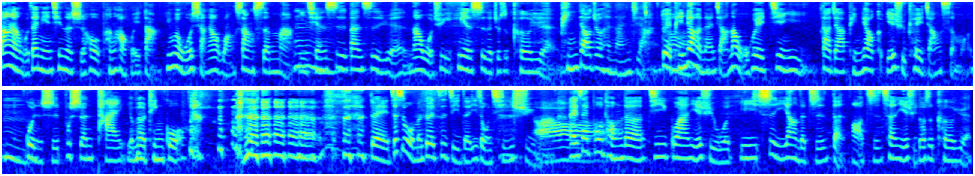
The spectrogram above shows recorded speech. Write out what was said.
当然，我在年轻的时候很好回答，因为我想要往上升嘛。以前是办事员，那我去面试的就是科员，平调就很难讲。对，平调很难讲。那我会建议大家凭调，也许可以讲什么？嗯，滚石不生胎，有没有听过？对，这是我们对自己的一种期许嘛。哎，在不同的机关，也许我一是一样的职等哦，职称也许都是科员，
